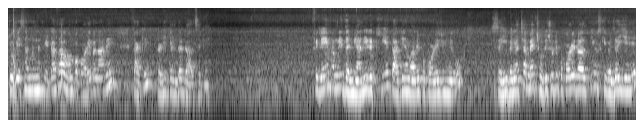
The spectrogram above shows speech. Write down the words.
जो बेसन मैंने फेंटा था, अब हम पकौड़े बना रहे हैं, ताकि कढ़ी के अंदर डाल सकें। फ्लेम हमने दरमियानी रखी है, ताकि हमारे पकौड़े जो हैं वो सही बने। अच्छा मैं छोटे छोटे पकौड़े डालती हूँ उसकी वजह ये है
